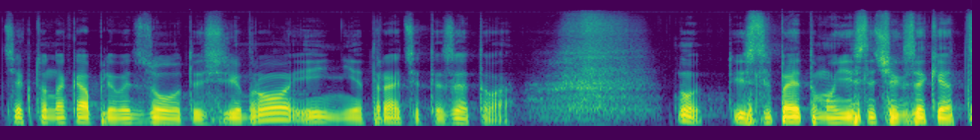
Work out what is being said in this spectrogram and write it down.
Те, кто накапливает золото и серебро и не тратит из этого. Ну, если поэтому, если человек закет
